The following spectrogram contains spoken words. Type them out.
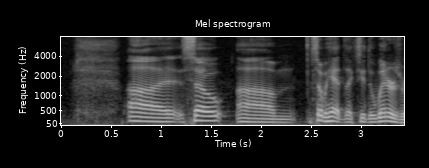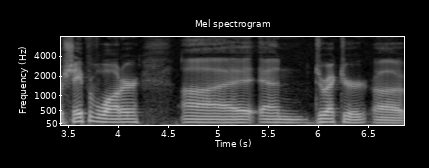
Uh, so um, so we had like see the winners were Shape of Water, uh, and director uh,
